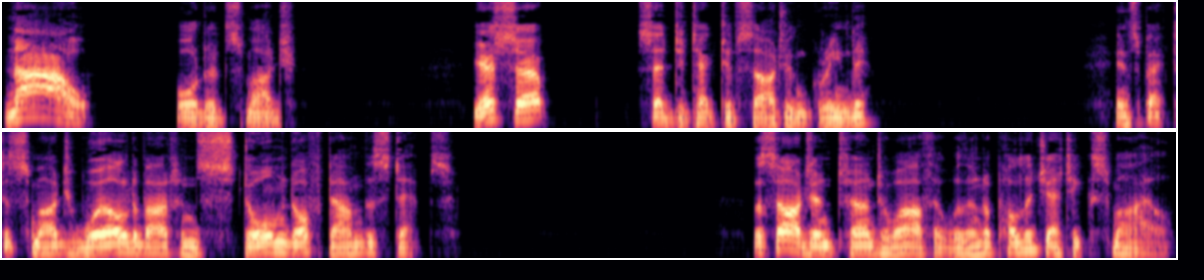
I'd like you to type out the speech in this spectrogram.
Now! ordered Smudge. Yes, sir, said Detective Sergeant Greenley. Inspector Smudge whirled about and stormed off down the steps. The sergeant turned to Arthur with an apologetic smile.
